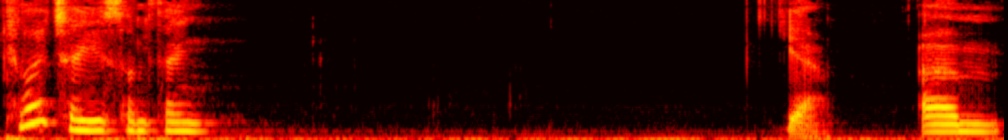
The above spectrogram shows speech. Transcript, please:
can I tell you something? Yeah. Um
